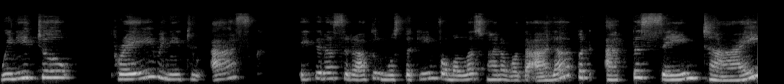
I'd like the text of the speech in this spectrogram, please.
We need to pray, we need to ask Ihdina Siratul Mustaqim from Allah subhanahu wa ta'ala, but at the same time,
